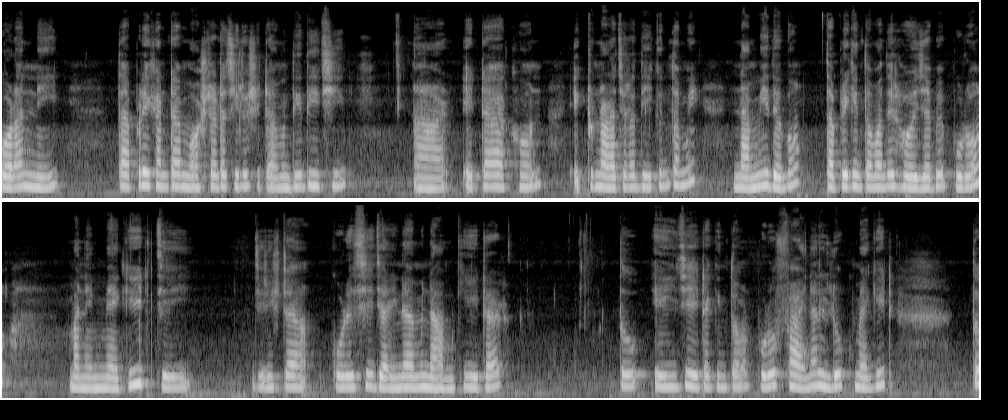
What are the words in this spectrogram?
করার নেই। তারপরে এখানটা মশলাটা ছিল সেটা আমি দিয়ে দিয়েছি। আর এটা এখন একটু নাড়াচাড়া দিয়ে কিন্তু আমি নামিয়ে দেব। তারপরে কিন্তু আমাদের হয়ে যাবে পুরো মানে ম্যাগির যেই জিনিসটা করেছি, জানি না আমি নাম কি এটার। তো এই যে এটা কিন্তু আমার পুরো ফাইনাল লুক ম্যাগির। তো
